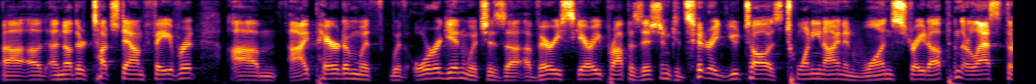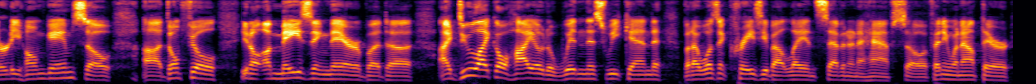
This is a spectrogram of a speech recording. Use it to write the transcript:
uh, another touchdown favorite, um, I paired them with, with Oregon, which is a, a, very scary proposition considering Utah is 29 and 1 straight up in their last 30 home games. So uh, don't feel, you know, amazing there. But uh, I do like Ohio to win this weekend, but I wasn't crazy about laying seven and a half. So if anyone out there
